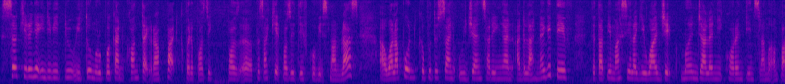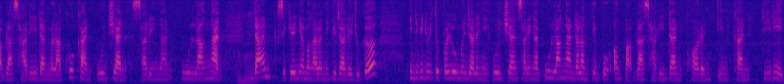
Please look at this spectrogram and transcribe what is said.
sekiranya individu itu merupakan kontak rapat kepada pos, uh, pesakit positif COVID-19 uh, walaupun keputusan ujian saringan adalah negatif tetapi masih lagi wajib menjalani kuarantin selama 14 hari dan melakukan ujian saringan ulangan mm-hmm. dan sekiranya mengalami gejala juga individu itu perlu menjalani ujian saringan ulangan dalam tempoh 14 hari dan kuarantinkan diri.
